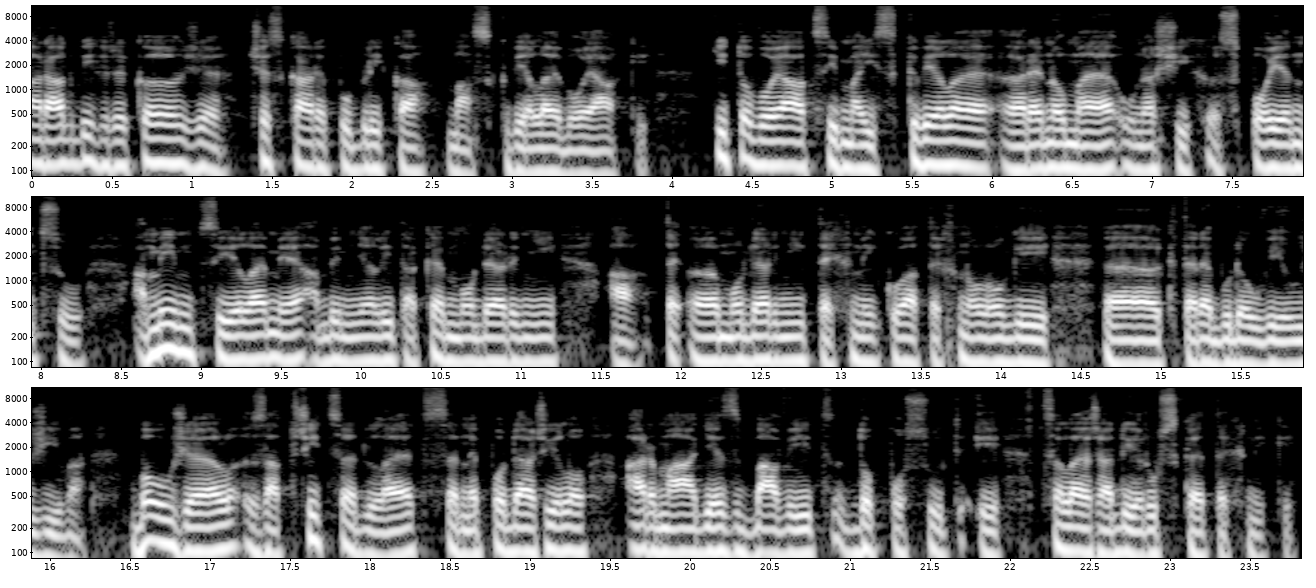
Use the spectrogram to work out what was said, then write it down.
a rád bych řekl, že Česká republika má skvělé vojáky. Tito vojáci mají skvělé renomé u našich spojenců a mým cílem je, aby měli také moderní, a te, eh, moderní techniku a technologii, eh, které budou využívat. Bohužel za 30 let se nepodařilo armádě zbavit do posud i celé řady ruské techniky.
